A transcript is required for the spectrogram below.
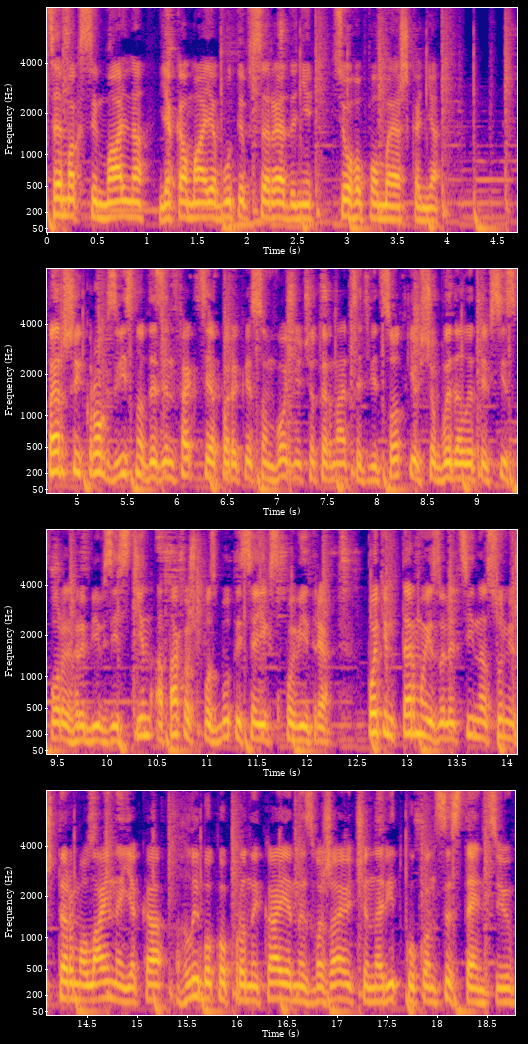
це максимальна, яка має бути всередині цього помешкання. Перший крок, звісно, дезінфекція перекисом водню 14%, щоб видалити всі спори грибів зі стін, а також позбутися їх з повітря. Потім термоізоляційна суміш термолайни, яка глибоко проникає, незважаючи на рідку консистенцію.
